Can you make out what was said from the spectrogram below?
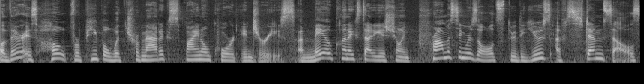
Well, there is hope for people with traumatic spinal cord injuries. A Mayo Clinic study is showing promising results through the use of stem cells.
